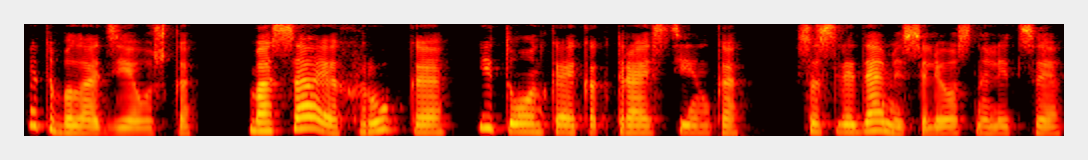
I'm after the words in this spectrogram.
Это была девушка, Босая, хрупкая и тонкая, как тростинка, со следами слез на лице.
